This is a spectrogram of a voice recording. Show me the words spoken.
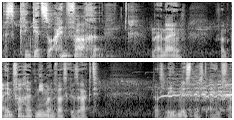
Das klingt jetzt so einfach. Nein, nein. Von einfach hat niemand was gesagt. Das Leben ist nicht einfach.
